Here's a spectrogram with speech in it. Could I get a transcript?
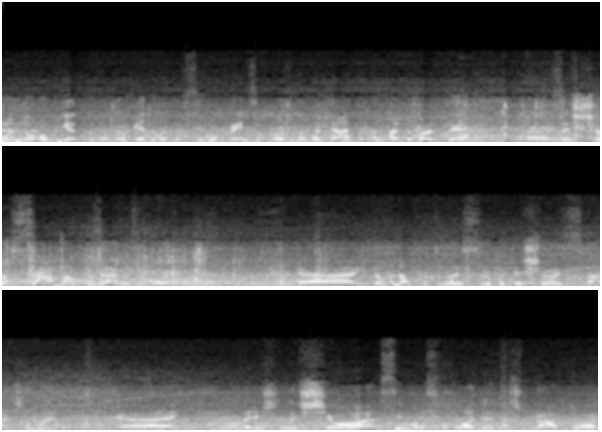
фонду об'єднувати, об'єднувати всіх українців кожного дня та нагадувати, е, за що саме ми зараз боремося. Е, і тому нам хотілося зробити щось значиме. Ми вирішили, що символ свободи, наш прапор,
